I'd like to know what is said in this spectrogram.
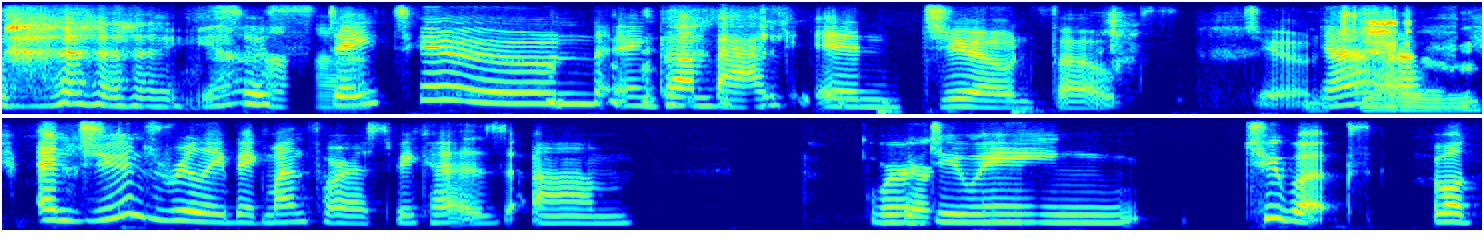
Yeah. So stay tuned and come back in June, folks. June. Yeah. Um, And June's really a big month for us because um we're We're- doing two books. Well,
